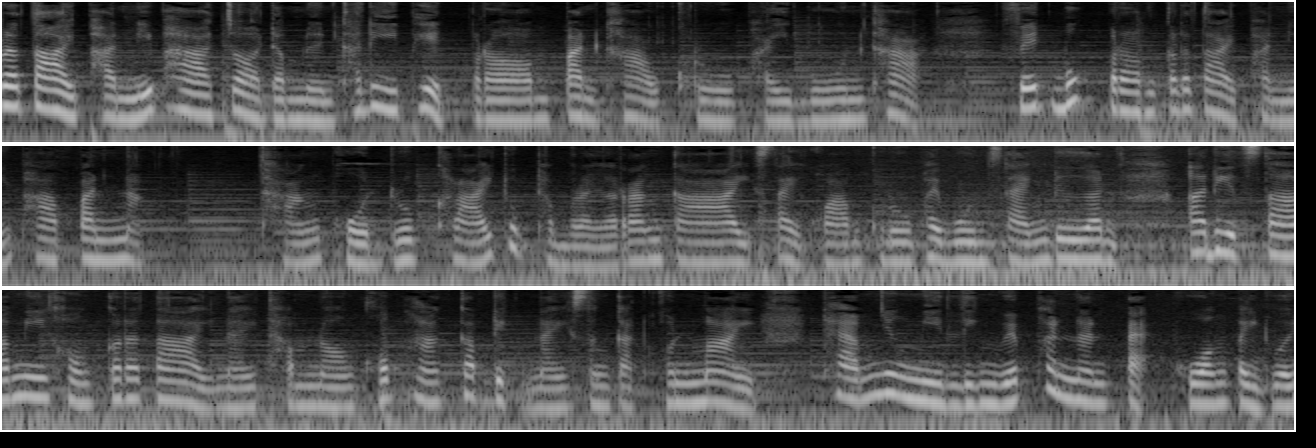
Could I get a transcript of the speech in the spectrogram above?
ระต่ายพันนิพาจอดดำเนินคดีเพจปลอม ปั่นข่าวครูภัยบูลค่ะ Facebook ปลอมกระต่ายพันนิพาปันหนักทั้งโพสรูปคล้ายถูกทำร้ายร่างกาย ใส่ความครูภัยบูลแสงเดือน อดีตสามีของกระต่ายในทำนองคบหากับเด็กในสังกัดคนใหม่ แถมยังมีลิงก์เว็บพนันแปะ พวงไปด้วย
